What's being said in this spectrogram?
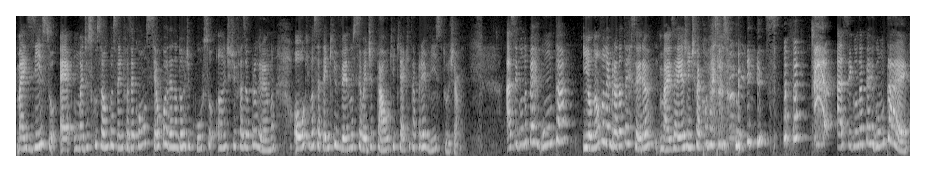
mas isso é uma discussão que você tem que fazer com o seu coordenador de curso antes de fazer o programa, ou que você tem que ver no seu edital o que é que está previsto já. A segunda pergunta e eu não vou lembrar da terceira, mas aí a gente vai conversar sobre isso. a segunda pergunta é,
